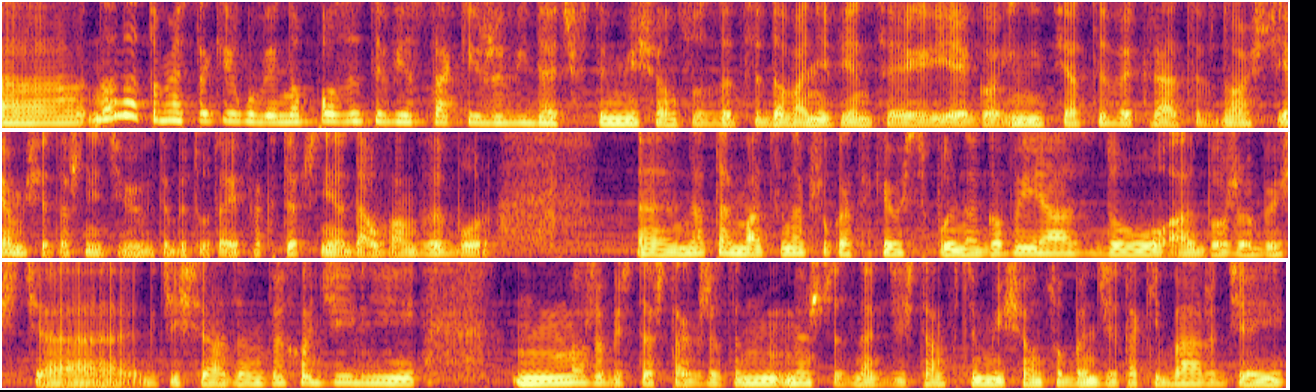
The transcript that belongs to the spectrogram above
E, No natomiast tak jak mówię, no pozytyw jest taki, że widać w tym miesiącu zdecydowanie więcej jego inicjatywy, kreatywności. Ja bym się też nie zdziwił, gdyby tutaj faktycznie dał wam wybór na temat na przykład jakiegoś wspólnego wyjazdu, albo żebyście gdzieś razem wychodzili. Mm, Może być też tak, że ten mężczyzna gdzieś tam w tym miesiącu będzie taki bardziej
